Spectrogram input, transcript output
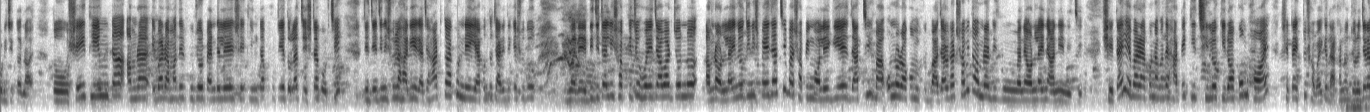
পরিচিত নয়। তো সেই থিমটা আমরা এবার আমাদের পুজোর প্যান্ডেলে সেই থিমটা ফুটিয়ে তোলার চেষ্টা করছি, যে যে জিনিসগুলো হারিয়ে গেছে। হাট তো এখন নেই, এখন তো চারিদিকে শুধু মানে ডিজিটালি সব কিছু হয়ে যাওয়ার জন্য আমরা অনলাইনেও জিনিস পেয়ে যাচ্ছি বা শপিং মলে গিয়ে যাচ্ছি বা অন্য রকম বাজারঘাট সবই তো আমরা মানে অনলাইনে আনিয়ে নিচ্ছি। সেটাই এবার এখন আমাদের হাটে কি ছিল কি রকম হয় সেটা একটু সবাইকে দেখানোর জন্য। যেটা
